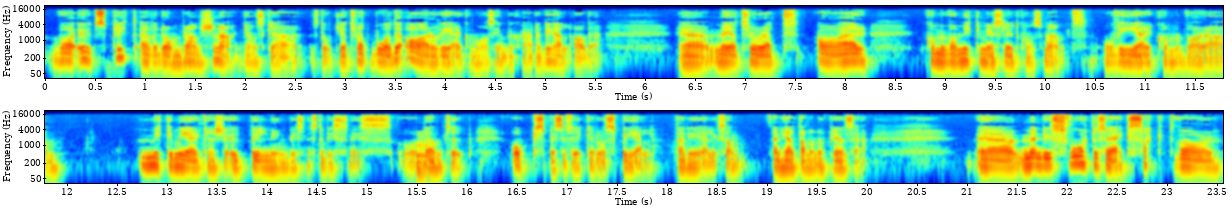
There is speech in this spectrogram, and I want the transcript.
vara utspritt över de branscherna ganska stort. Jag tror att både AR och VR kommer ha sin beskärda del av det. Uh, men jag tror att AR kommer vara mycket mer slutkonsument och VR kommer vara mycket mer kanske utbildning, business to business och mm. den typ. Och specifika då spel där det är liksom en helt annan upplevelse. Eh, men det är svårt att säga exakt var,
